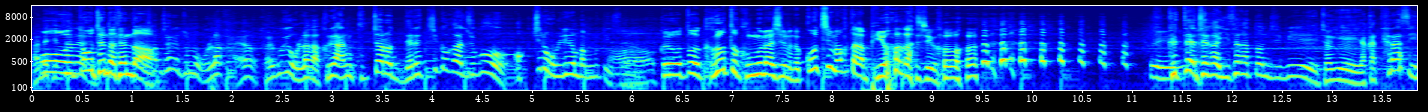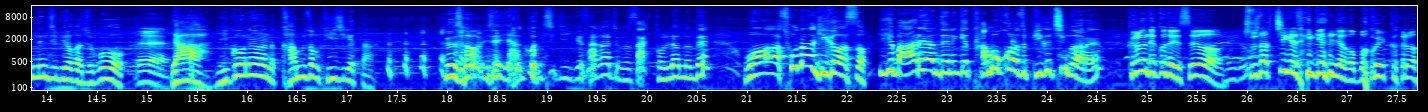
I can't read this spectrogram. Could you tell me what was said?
아, 근데 오, 괜찮아요. 또 된다 된다. 천천히 두면 올라가요. 결국에 올라가. 그래 아니면 국자로 내려 찍어가지고 억지로 올리는 방법도 있어요. 어, 그리고 또 그것도 궁금해하시는 분들 꼬치 먹다가 비와가지고 그때 제가 이사 갔던 집이 저기 약간 테라스 있는 집이어가지고 예. 야 이거는 감성 뒤지겠다. 그래서 이제 양꼬치 기계 사가지고 싹 돌렸는데 와 소나기가 왔어. 이게 말이 안 되는 게 다 먹고 나서 비그친 거 알아요? 그런 댓글도 있어요. 주작치게 생겼냐고 먹을 거로.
